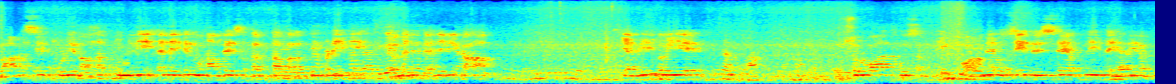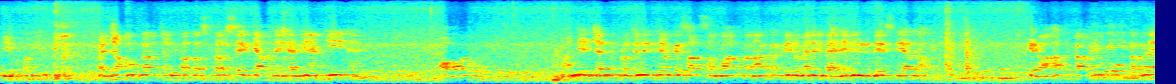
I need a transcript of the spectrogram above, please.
बाढ़ से थोड़ी राहत तो मिली है लेकिन वहाँ पे सतर्कता बरतनी पड़ेगी। जो मैंने पहले भी कहा कि अभी तो ये शुरुआत हो सकती है। और हमें उसी दृष्टि से अपनी तैयारी रखनी होगी मैं चाहूँगा जनपद स्तर से क्या तैयारियाँ की हैं और अन्य जनप्रतिनिधियों के साथ संवाद बना करके जो मैंने पहले भी निर्देश दिया था कि राहत कार्यों को करने,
